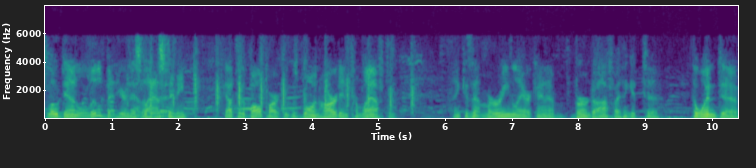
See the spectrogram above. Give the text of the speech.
slowed down a little bit here this yeah, last inning. Got to the ballpark, it was blowing hard in from left. And I think as that marine layer kind of burned off, I think it uh, the wind uh,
